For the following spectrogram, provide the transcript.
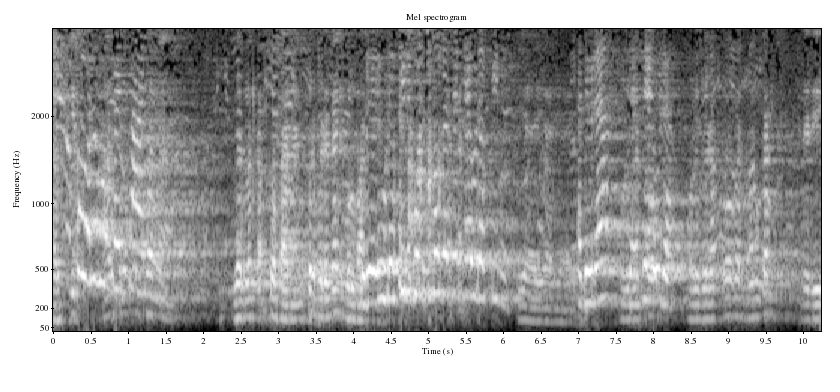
Kok orang mau kayak. Biar lengkap suasana. Berbeda kan ibu rumah. Udah udah pini pun semoga saya saya udah pini. Iya iya iya. Tadi udah, saya saya udah. Mulai kau kan dulu kan jadi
